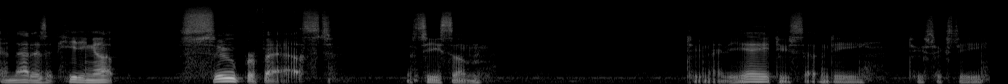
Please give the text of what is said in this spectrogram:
And that is it heating up super fast. You see some 298, 270, 260,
